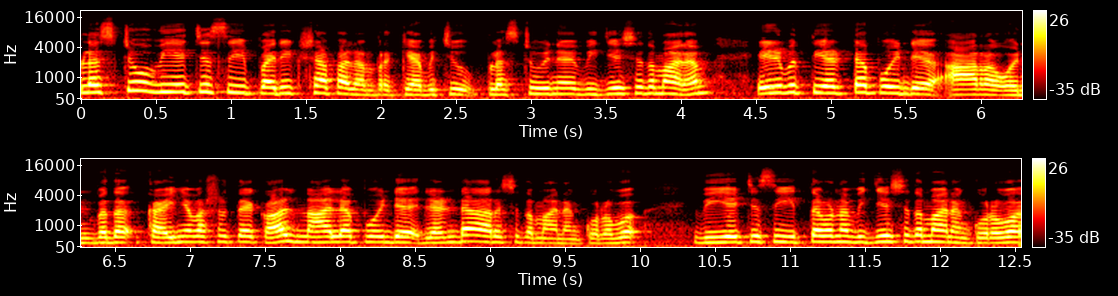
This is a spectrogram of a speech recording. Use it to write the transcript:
Plus two V H S C പരീക്ഷാഫലം പ്രഖ്യാപിച്ചു. പ്ലസ് ടുവിന് വിജയശതമാനം എഴുപത്തിയെട്ട് പോയിന്റ് ആറ് ഒൻപത്. കഴിഞ്ഞ വർഷത്തേക്കാൾ നാല് പോയിന്റ് രണ്ട് ആറ് ശതമാനം കുറവ്. വി എച്ച് എസ് സി ഇത്തവണ വിജയശതമാനം കുറവ്.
